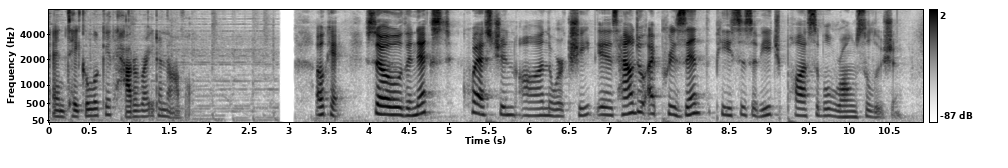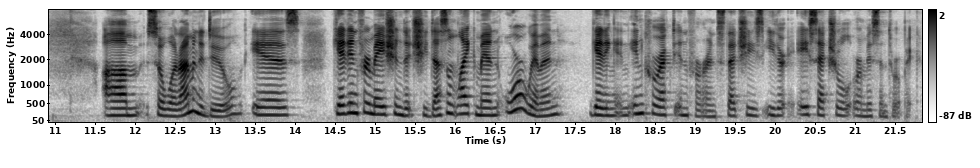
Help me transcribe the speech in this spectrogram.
and take a look at how to write a novel. Okay, so the next question on the worksheet is how do I present the pieces of each possible wrong solution? Um, so, what I'm going to do is get information that she doesn't like men or women, getting an incorrect inference that she's either asexual or misanthropic.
